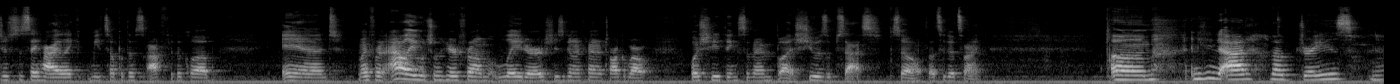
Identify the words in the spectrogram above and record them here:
just to say hi, like meets up with us after the club. And my friend Allie, which you'll hear from later, she's gonna kind of talk about what she thinks of him, but she was obsessed, so that's a good sign. Um, anything to add about Drai's? No.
